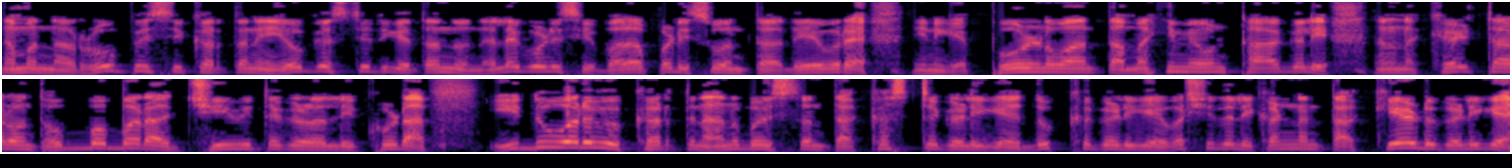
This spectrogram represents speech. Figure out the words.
ನಮ್ಮನ್ನ ರೂಪಿಸಿ ಕರ್ತನೆ ಯೋಗ್ಯ ಸ್ಥಿತಿಗೆ ತಂದು ನೆಲೆಗೊಳಿಸಿ, ಬಲಪಡಿಸುವಂಥ ದೇವರೇ ನಿನಗೆ ಪೂರ್ಣವಾದಂಥ ಮಹಿಮೆ ಉಂಟಾಗಲಿ. ನನ್ನನ್ನು ಕೇಳ್ತಾ ಇರುವಂಥ ಒಬ್ಬೊಬ್ಬರ ಜೀವಿತಗಳಲ್ಲಿ ಕೂಡ ಇದುವರೆಗೂ ಕರ್ತನ ಅನುಭವಿಸಿದಂಥ ಕಷ್ಟಗಳಿಗೆ, ದುಃಖಗಳಿಗೆ, ವರ್ಷದಲ್ಲಿ ಕಂಡಂಥ ಕೇಡುಗಳಿಗೆ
